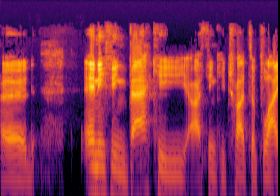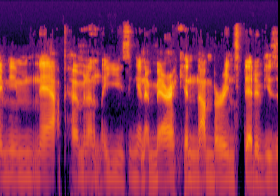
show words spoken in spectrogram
heard anything back. He, I think he tried to blame him now permanently using an American number instead of his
